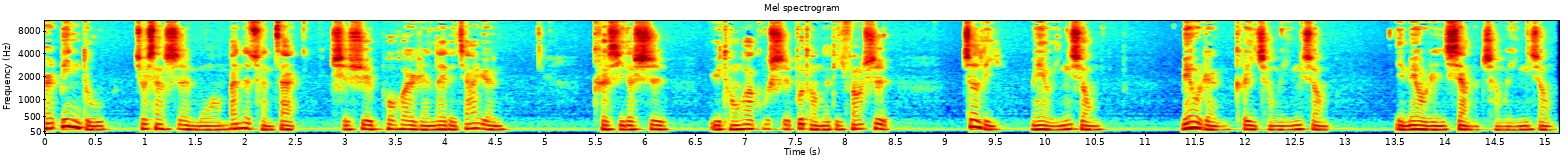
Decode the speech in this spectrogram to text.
而病毒就像是魔王般的存在，持续破坏人类的家园。可惜的是。与童话故事不同的地方是，这里没有英雄，没有人可以成为英雄，也没有人想成为英雄，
